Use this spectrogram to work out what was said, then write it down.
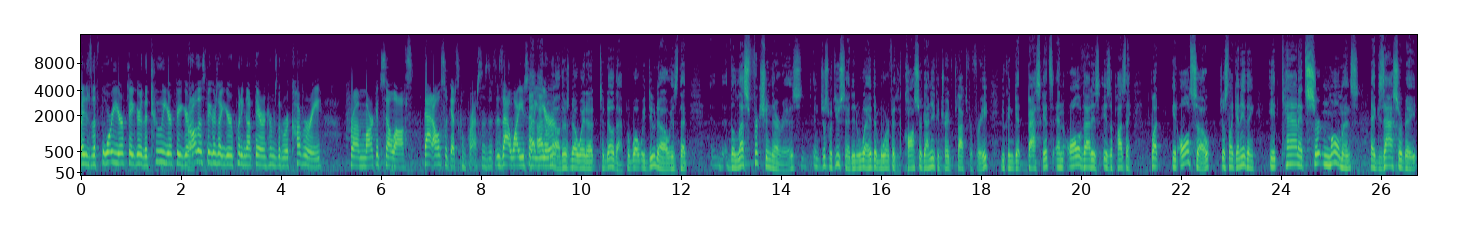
is the 4-year figure, the 2-year figure, right. all those figures that you're putting up there in terms of the recovery from market sell-offs that also gets compressed. Is, is that why you said I, a year? I don't know. There's no way to, to know that. But what we do know is that the less friction there is, and just what you said, in a way, the more if efficient. Costs are down. You can trade stocks for free. You can get baskets, and all of that is, is a positive thing. But it also, just like anything, it can at certain moments exacerbate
